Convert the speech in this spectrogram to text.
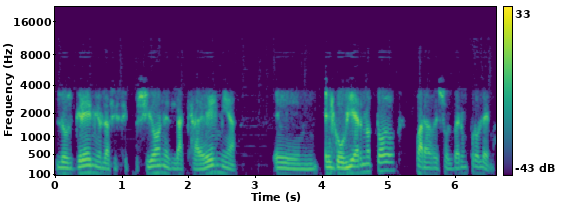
los gremios, las instituciones, la academia, eh, el gobierno, todo para resolver un problema.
